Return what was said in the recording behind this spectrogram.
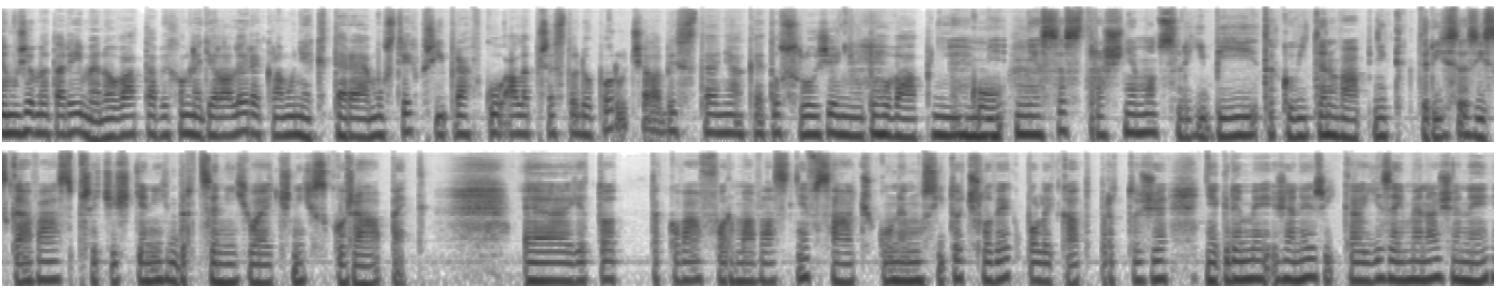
Nemůžeme tady jmenovat, abychom nedělali reklamu některému z těch přípravků, ale přesto doporučila byste nějaké to složení toho vápníku? Mně se strašně strašně moc líbí takový ten vápník, který se získává z přečištěných drcených vaječných skořápek. Eh, je to taková forma vlastně v sáčku, nemusí to člověk polikat, protože někdy mi ženy říkají, zejména ženy,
